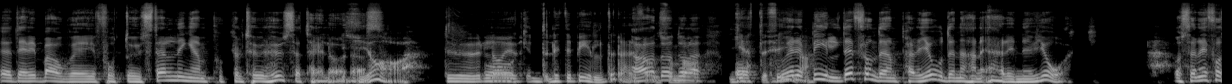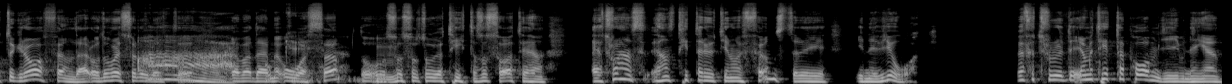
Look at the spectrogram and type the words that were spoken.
eh, David Bowie-fotoutställningen på Kulturhuset här i lördags. ja, du la Och- ut lite bilder därifrån Ja, då, som då, var och jättefina. Då är det bilder från den perioden när han är i New York. Och sen är fotografen där och då var det så roligt. eh, Ah, jag var där med. Åsa då, och Mm. så, så stod jag och tittade och så sa jag till henne, jag tror han, han tittar ut genom ett fönster i, i New York. Varför tror du det? Ja, men titta på omgivningen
